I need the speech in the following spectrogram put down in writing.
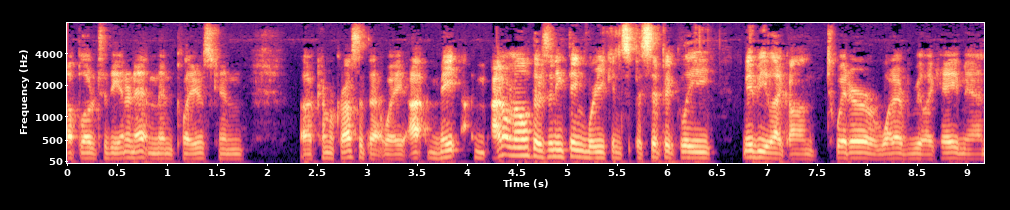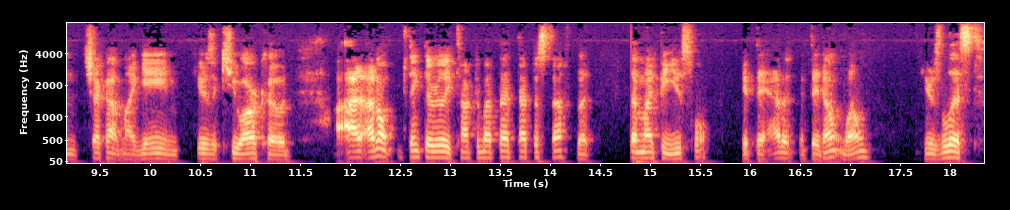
upload it to the internet, and then players can uh, come across it that way. I may I don't know if there's anything where you can specifically maybe like on Twitter or whatever be like, hey man, check out my game. Here's a QR code. I, I don't think they really talked about that type of stuff, but that might be useful if they have it. If they don't, well, here's a list.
